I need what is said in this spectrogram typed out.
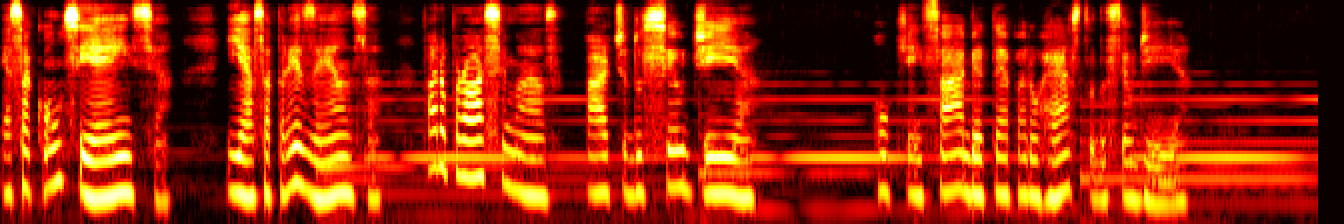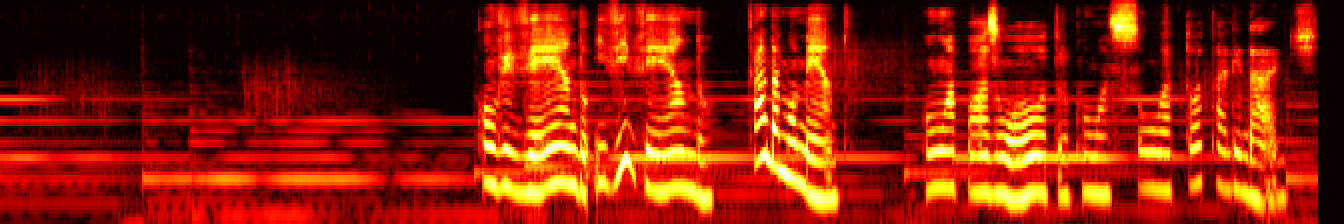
essa consciência e essa presença para a próxima parte do seu dia, ou quem sabe até para o resto do seu dia. Convivendo e vivendo cada momento, um após o outro, com a sua totalidade.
